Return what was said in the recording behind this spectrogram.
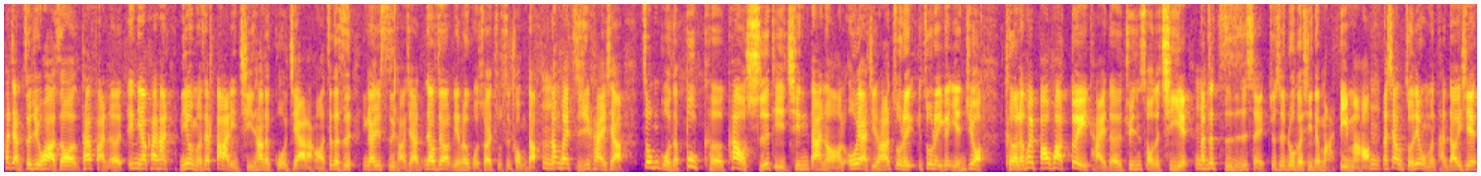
他讲这句话的时候，他反而哎，你要看看你有没有在霸凌其他的国家了哈，这个是应该去思考一下，要叫联合国出来主持公道。那我们可以仔细看一下。中国的不可靠实体清单哦，欧亚集团做了做了一个研究，哦可能会包括对台的军售的企业。那这侄子是谁？就是洛克希德马丁嘛哈。那像昨天我们谈到一些。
